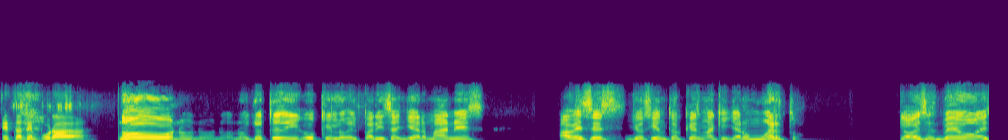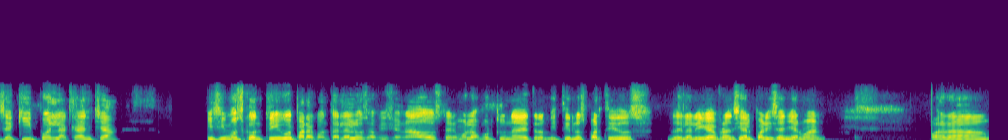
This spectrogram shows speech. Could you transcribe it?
esta temporada? No, no, no, no, no. Yo te digo que lo del París Saint Germain es, a veces yo siento que es maquillar un muerto. Yo a veces veo ese equipo en la cancha hicimos contigo y para contarle a los aficionados, tenemos la fortuna de transmitir los partidos de la Liga de Francia del Paris Saint Germain para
